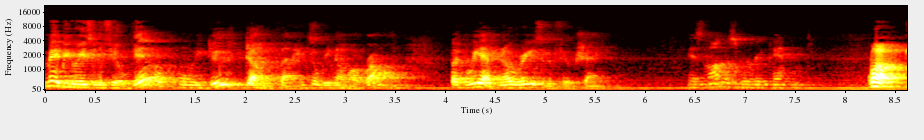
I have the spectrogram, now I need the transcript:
Maybe reason to feel guilt when we do dumb things that we know are wrong, but we have no reason to feel shame. As long as we're repentant. Well,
